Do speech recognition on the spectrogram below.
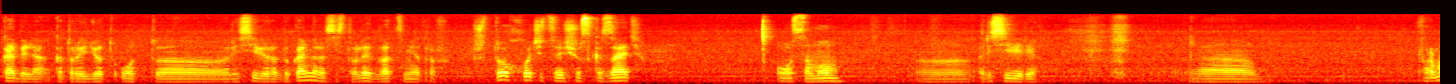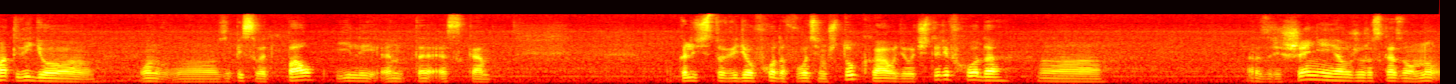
кабеля, который идет от э, ресивера до камеры, составляет 20 метров. Что хочется еще сказать о самом э, ресивере. Э, формат видео он записывает PAL или NTSK. Количество видеовходов 8 штук, аудио 4 входа. Э, разрешение я уже рассказывал. Ну,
